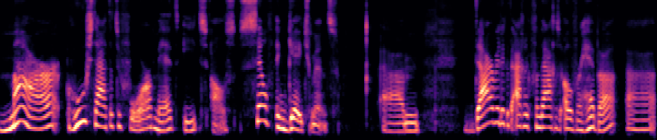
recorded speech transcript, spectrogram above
Maar hoe staat het ervoor met iets als self-engagement? Um, daar wil ik het eigenlijk vandaag eens over hebben. Uh,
